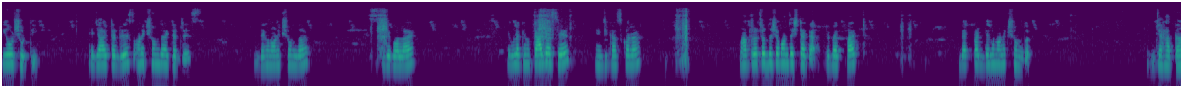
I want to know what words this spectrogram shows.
পিওর সুতি। এই যা একটা ড্রেস অনেক সুন্দর একটা ড্রেস দেখুন অনেক সুন্দর যে গলায়। এগুলা কিন্তু কাজ আছে, এই যে কাজ করা। মাত্র চোদ্দশো পঞ্চাশ টাকা ব্যাক পার্ট ব্যাক পার্ট দেখুন অনেক সুন্দর। যে হাতা,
